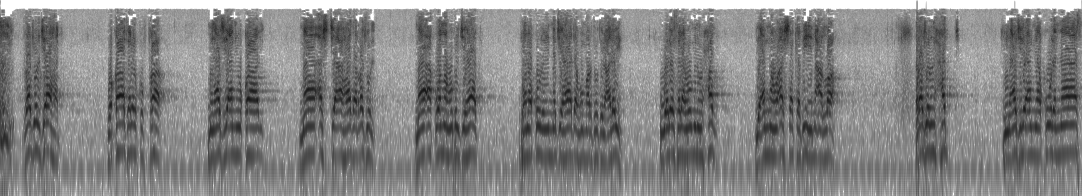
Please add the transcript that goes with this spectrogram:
رجل جاهد وقاتل الكفار من أجل أن يقال ما أشجع هذا الرجل ما أقومه بالجهاد. فنقول إن جهاده مردود عليه وليس له منه حظ. لأنه أشرك فيه مع الله. رجل حج من أجل أن يقول الناس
